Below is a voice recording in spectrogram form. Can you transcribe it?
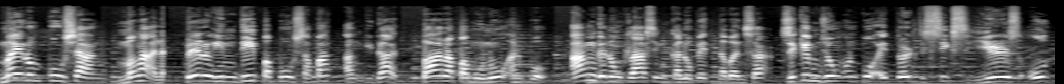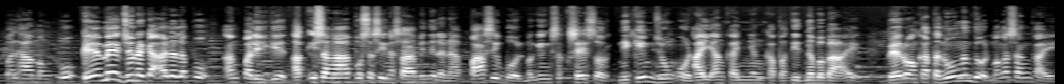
mayroon po siyang mga anak pero hindi pa po sapat ang edad para pamunuan po ang ganong klaseng kalupit na bansa. Si Kim Jong-un po ay 36 years old pa lamang po. Kaya medyo nag-aalala po ang paligid. At isa Isa nga po sa sinasabi nila na possible maging successor ni Kim Jong-un ay ang kanyang kapatid na babae. Pero ang katanungan doon mga sangkay,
